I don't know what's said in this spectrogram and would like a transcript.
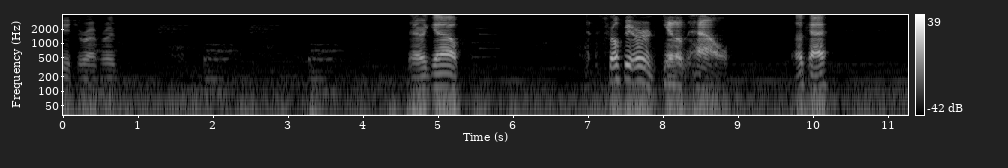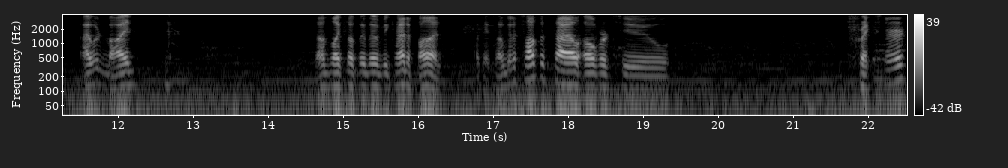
future reference. There we go. Trophy earned. Give him hell. Okay. I wouldn't mind. Sounds like something that would be kind of fun. Okay, so I'm going to swap the style over to Trickster.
